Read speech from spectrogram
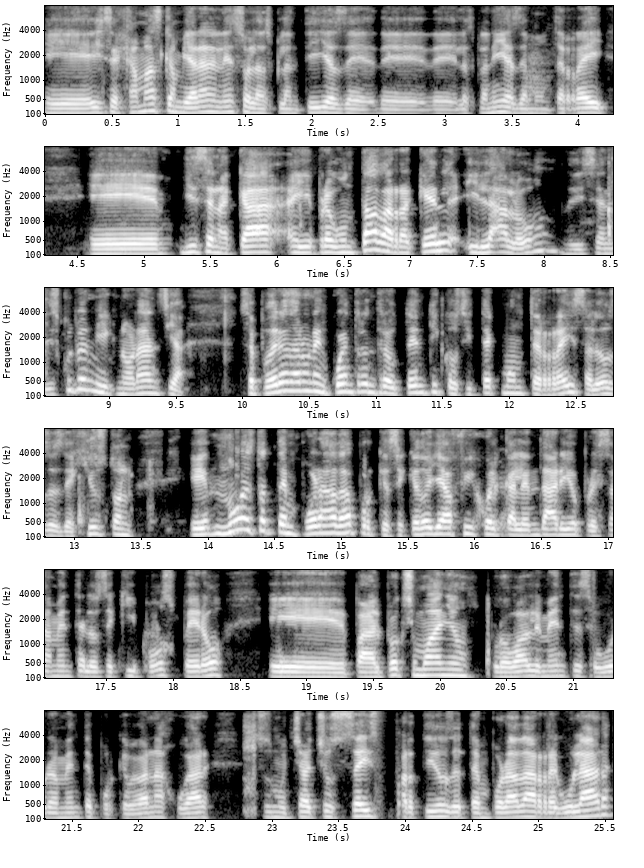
Eh, dice, jamás cambiarán en eso las plantillas de, las planillas de Monterrey. Eh, dicen acá, preguntaba Raquel y Lalo, dicen, disculpen mi ignorancia, se podría dar un encuentro entre auténticos y Tech Monterrey. Saludos desde Houston. Eh, no esta temporada, porque se quedó ya fijo el calendario precisamente de los equipos, pero eh, para el próximo año, probablemente, seguramente, porque van a jugar estos muchachos seis partidos de temporada regular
